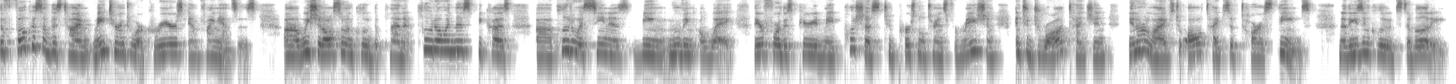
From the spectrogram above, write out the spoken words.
The focus of this time may turn to our careers and finances. Uh, we should also include the planet Pluto in this because uh, Pluto is seen as being moving away. Therefore, this period may push us to personal transformation and to draw attention in our lives to all types of Taurus themes. Now, these include stability,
